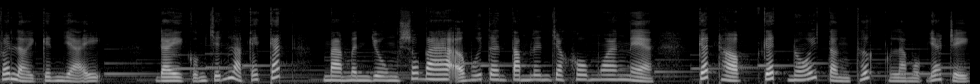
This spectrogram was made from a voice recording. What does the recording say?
với lời kinh dạy. Đây cũng chính là cái cách mà mình dùng số 3 ở mũi tên tâm linh cho khôn ngoan nè. Kết hợp, kết nối tầng thức là một giá trị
